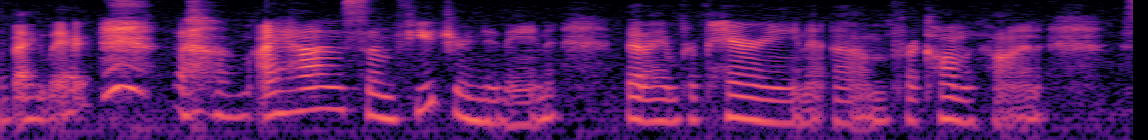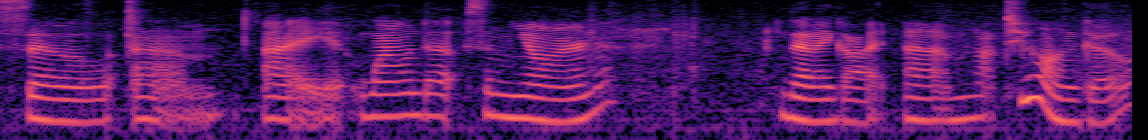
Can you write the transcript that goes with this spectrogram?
back there. Um, I have some future knitting that I am preparing um, for Comic Con. So um, I wound up some yarn that I got um, not too long ago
